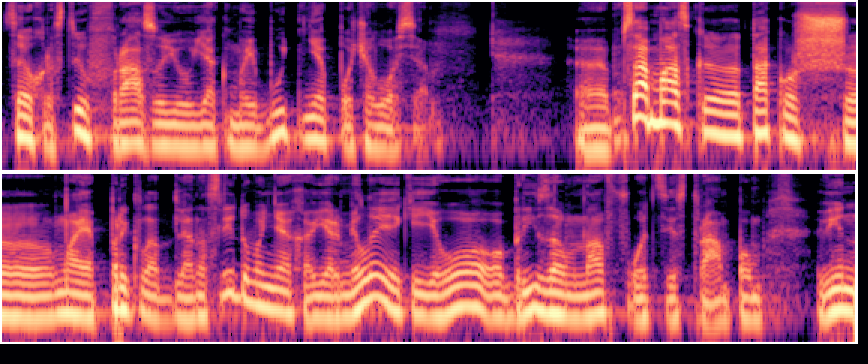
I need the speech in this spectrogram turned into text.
це охрестив фразою як майбутнє почалося. Е, Сам Маск е, також е, має приклад для наслідування Хав'єр Міле, який його обрізав на фоці з Трампом. Він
